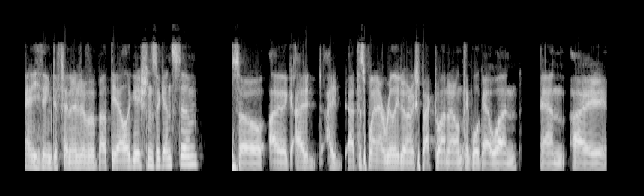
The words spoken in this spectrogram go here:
anything definitive about the allegations against him. So I, I, I, at this point, I really don't expect one. I don't think we'll get one, and I,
